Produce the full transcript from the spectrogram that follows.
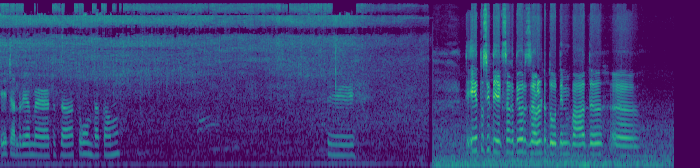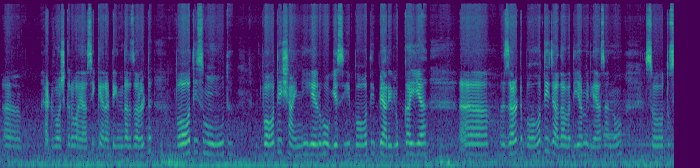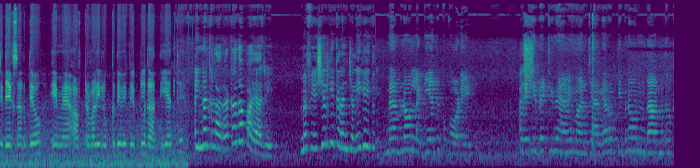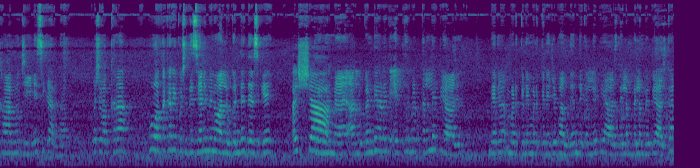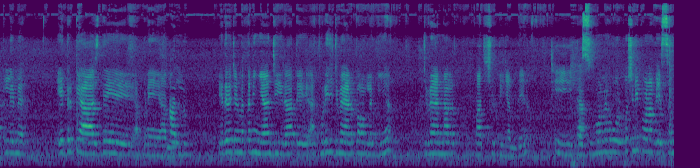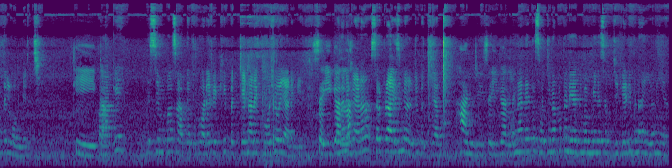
ਇਹ ਚੱਲ ਰਿਹਾ ਮੈਟ ਦਾ ਧੋਣ ਦਾ ਕੰਮ। ਤੇ ਤੇ ਇਹ ਤੁਸੀਂ ਦੇਖ ਸਕਦੇ ਹੋ ਰਿਜ਼ਲਟ 2 ਦਿਨ ਬਾਅਦ ਹੈਡ ਵਾਸ਼ ਕਰਵਾਇਆ ਸੀ ਕੈਰਾਟਿਨ ਦਾ ਰਿਜ਼ਲਟ ਬਹੁਤ ਹੀ ਸਮੂਥ ਬਹੁਤ ਹੀ ਸ਼ਾਈਨੀ ਹੇਅਰ ਹੋ ਗਏ ਸੀ ਬਹੁਤ ਹੀ ਪਿਆਰੀ ਲੁੱਕ ਆਈ ਆ। ਰਿਜ਼ਲਟ ਬਹੁਤ ਹੀ ਜ਼ਿਆਦਾ ਵਧੀਆ ਮਿਲਿਆ ਸਾਨੂੰ। ਸੋ ਤੁਸੀਂ ਦੇਖ ਸਕਦੇ ਹੋ ਇਹ ਮੈਂ ਆਫਟਰ ਵਾਲੀ ਲੁੱਕ ਦੀ ਵੀ ਕਲਿੱਪ ਲਗਾਤੀ ਹੈ ਇੱਥੇ। ਇੰਨਾ ਖਲਾਰਾ ਕਾਦਾ ਪਾਇਆ ਜੀ? ਮੈਂ ਫੇਸ਼ੀਅਲ ਕੀ ਕਰਨ ਚਲੀ ਗਈ ਤੂੰ? ਮੈਂ ਬਣਾਉਣ ਲੱਗੀ ਅੱਜ ਪਕੌੜੇ। ਬੈਠੀ ਬੈਠੀ ਮੈਂ ਐਵੇਂ ਮਨ ਚ ਆ ਗਿਆ ਰੋਟੀ ਬਣਾਉਣ ਦਾ ਮਤਲਬ ਖਾਣ ਨੂੰ ਜੀ ਨਹੀਂ ਸੀ ਕਰਦਾ। ਕੁਝ ਵੱਖਰਾ ਹੋਰ ਤਾਂ ਘਰੇ ਕੁਝ ਦਿਸਿਆ ਨਹੀਂ ਮੈਨੂੰ ਆਲੂ ਗੰਢੇ ਦਿਸ ਗਏ। ਅੱਛਾ। ਤੇ ਹੁਣ ਮੈਂ ਆਲੂ ਗੰਢੇ ਵਾਲੇ ਤੇ ਇੱਥੇ ਮੈਂ ਕੱਲੇ ਪਿਆਜ਼ ਮੈਂ ਕਿਹਾ ਮੜਕਣੇ ਮੜਕਣੇ ਜੇ ਬਣਦੇ ਹੁੰਦੇ ਕੱਲੇ ਪਿਆਜ਼ ਦੇ ਲੰਬੇ ਲੰਬੇ ਪਿਆਜ਼ ਕੱਟ ਲਏ ਮੈਂ। ਇਧਰ ਪਿਆਜ਼ ਤੇ ਆਪਣੇ ਆਲੂ। ਆਲੂ। ਇਹਦੇ ਵਿੱਚ ਹੁਣ ਮੈਂ ਧਨੀਆ ਜੀਰਾ ਤੇ ਥੋੜੀ ਜਿਹੀ ਜਵੈਣ ਪਾਉਣ ਲੱਗੀ ਆ ਜਵੈਣ ਨਾਲ ਪਚ ਛਿੱਟੀ ਜਾਂਦੇ ਆ। ਠੀਕ ਆ। ਬਸ ਹੁਣ ਮੈਂ ਹੋਰ ਕੁਝ ਨਹੀਂ ਪਾਉਣਾ ਬੇਸਨ ਤੇ ਲੂਣ ਮਿਰਚ। ਠੀਕ ਪਾ ਆ ਕੇ ਤੇ ਸਿੰਪਲ ਸਾਦੇ ਪਕੌੜੇ ਵੇਖੀ ਬੱਚੇ ਨਾਲੇ ਖੁਸ਼ ਹੋ ਜਾਣਗੇ। ਸਹੀ ਉਹਨਾਂ ਗੱਲ ਨੇ ਆ। ਕਹਿਣਾ ਸਰਪ੍ਰਾਈਜ਼ ਮਿਲ ਜੂ ਬੱਚਿਆਂ ਨੂੰ। ਹਾਂਜੀ ਸਹੀ ਗੱਲ ਹੈ ਉਹਨਾਂ ਨੇ ਤਾਂ ਸੋਚਣਾ ਪਤਾ ਨਹੀਂ ਅੱਜ ਮੰਮੀ ਨੇ ਸਬਜ਼ੀ ਕਿਹੜੀ ਬਣਾਈ ਹੋਣੀ ਆ।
